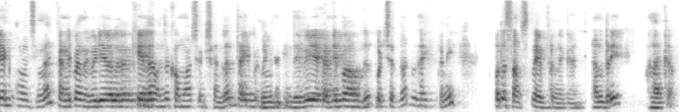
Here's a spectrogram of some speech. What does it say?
கேட்கணும்னு வச்சீங்கன்னா கண்டிப்பா இந்த வீடியோல கீழே வந்து கமெண்ட் செக்ஷன்ல டைப் பண்ணுங்க. இந்த வீடியோ கண்டிப்பா வந்து பிடிச்சிருந்தா லைக் பண்ணி ஒரு சப்ஸ்கிரைப் பண்ணுங்க. நன்றி. வணக்கம்.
